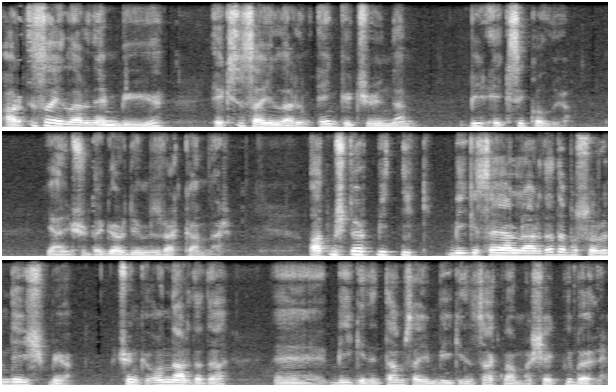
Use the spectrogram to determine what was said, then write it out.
artı sayıların en büyüğü eksi sayıların en küçüğünden bir eksik oluyor. Yani şurada gördüğümüz rakamlar. 64 bitlik bilgisayarlarda da bu sorun değişmiyor. Çünkü onlarda da e, bilginin tam sayım bilginin saklanma şekli böyle.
